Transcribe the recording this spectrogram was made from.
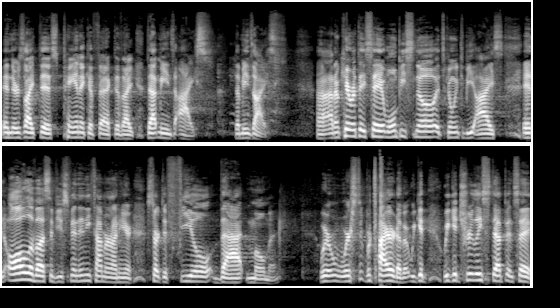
and there's like this panic effect of like that means ice. That means ice. Uh, I don't care what they say, it won't be snow, it's going to be ice. And all of us, if you spend any time around here, start to feel that moment. We're, we're, we're tired of it. We could, we could truly step and say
